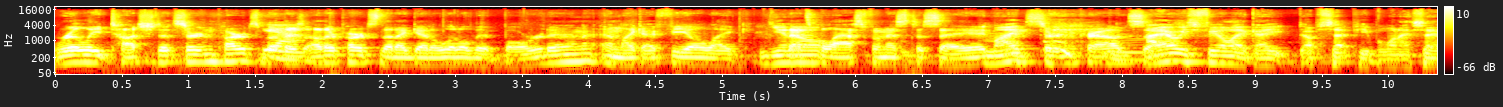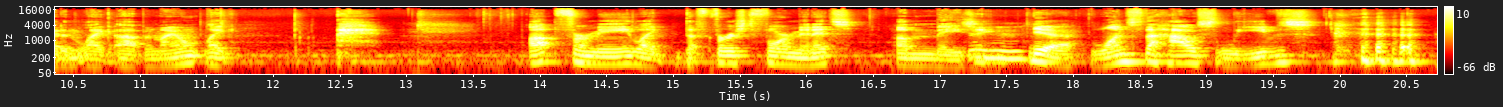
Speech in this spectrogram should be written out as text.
really touched at certain parts, but Yeah. there's other parts that I get a little bit bored in, and like I feel like You that's know, blasphemous to say my- in certain crowds. So. I always feel like I upset people when I say I didn't like Up, and my own like. Up for me, like the first four minutes, amazing. Mhm. yeah. Once the house leaves,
